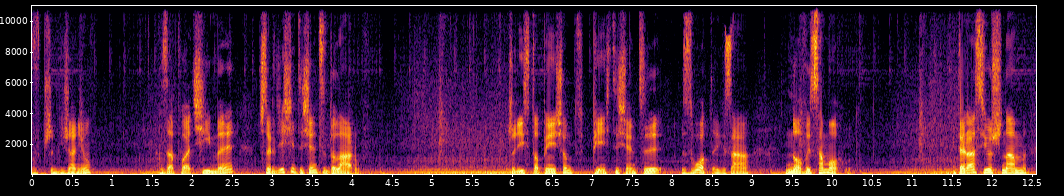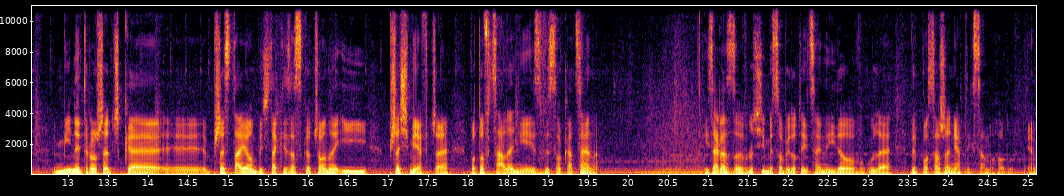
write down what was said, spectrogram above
w przybliżeniu, zapłacimy 40 tysięcy dolarów. Czyli 155 tysięcy złotych za nowy samochód. I teraz już nam miny troszeczkę yy, przestają być takie zaskoczone i prześmiewcze, bo to wcale nie jest wysoka cena. I zaraz wrócimy sobie do tej ceny i do w ogóle wyposażenia tych samochodów, nie?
